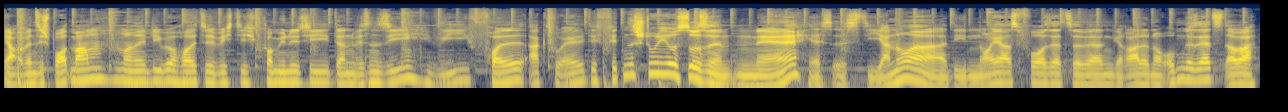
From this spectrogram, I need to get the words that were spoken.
Ja, wenn Sie Sport machen, meine liebe heute wichtig Community, dann wissen Sie, wie voll aktuell die Fitnessstudios so sind. Ne, es ist Januar. Die Neujahrsvorsätze werden gerade noch umgesetzt, aber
